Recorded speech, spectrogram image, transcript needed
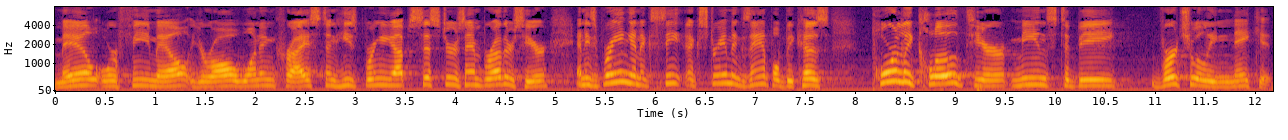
male or female, you're all one in Christ. And he's bringing up sisters and brothers here. And he's bringing an ex- extreme example because poorly clothed here means to be virtually naked.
